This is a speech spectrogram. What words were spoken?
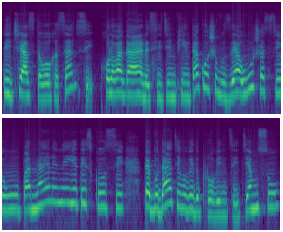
Під час двох сесій голова КНР Сі Цзіньпін також взяв участь у панельній дискусії депутатів від провінції Цзянсу.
